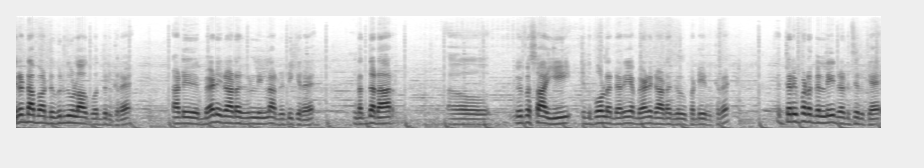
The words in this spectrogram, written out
இரண்டாம் ஆண்டு விருது விழாவுக்கு வந்திருக்கிறேன். நான் மேடை நாடகங்கள் எல்லாம் நடிக்கிறேன். நந்தனார் விவசாயி இது போல் நிறைய மேடை நாடகங்கள் பண்ணியிருக்கிறேன். திரைப்படங்கள்லேயும் நடிச்சிருக்கேன்.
